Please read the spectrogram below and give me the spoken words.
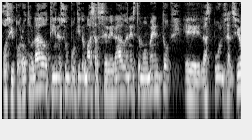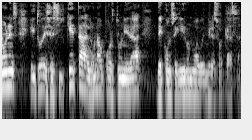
O si por otro lado tienes un poquito más acelerado en este momento eh, las pulsaciones y tú dices, ¿y qué tal una oportunidad de conseguir un nuevo ingreso a casa?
